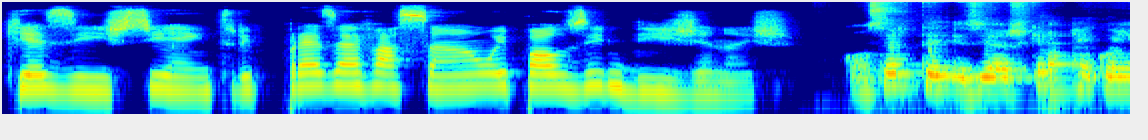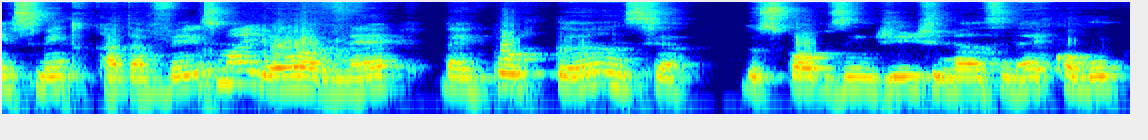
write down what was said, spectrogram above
que existe entre preservação e povos indígenas. Com certeza, e acho que é um reconhecimento cada vez maior, né, da importância dos povos indígenas, né, como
